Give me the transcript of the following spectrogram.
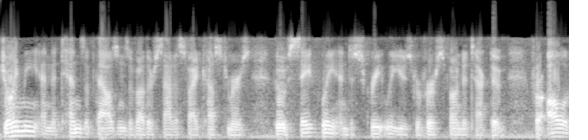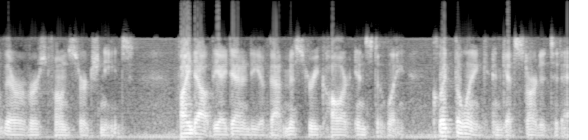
Join me and the tens of thousands of other satisfied customers who have safely and discreetly used Reverse Phone Detective for all of their reverse phone search needs. Find out the identity of that mystery caller instantly. Click the link and get started today.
